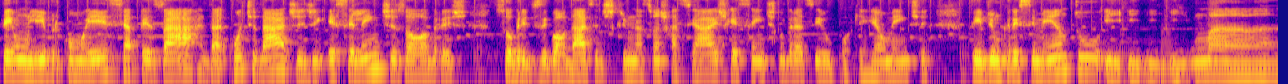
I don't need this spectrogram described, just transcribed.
ter um livro como esse, apesar da quantidade de excelentes obras sobre desigualdades e discriminações raciais recentes no Brasil, porque realmente teve um crescimento e, e, e uma,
